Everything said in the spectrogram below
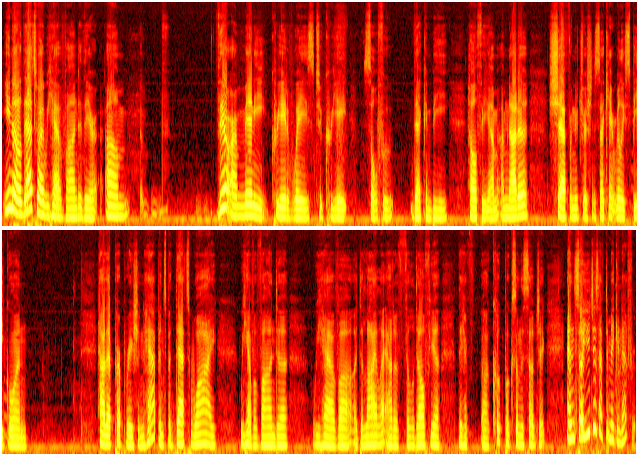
you know that's why we have Vonda there. Um, there are many creative ways to create soul food that can be healthy. I'm I'm not a chef or nutritionist. So I can't really speak on how that preparation happens, but that's why we have a Vonda, we have uh, a Delilah out of Philadelphia. They have uh, cookbooks on the subject, and so you just have to make an effort.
